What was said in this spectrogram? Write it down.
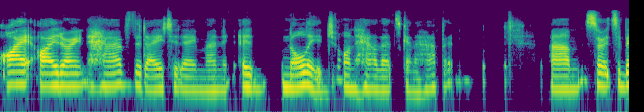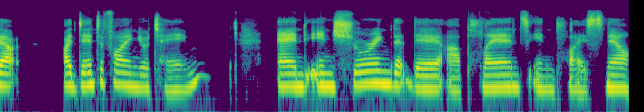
I, I don't have the day-to-day man- uh, knowledge on how that's going to happen. Um, so it's about identifying your team and ensuring that there are plans in place. Now,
